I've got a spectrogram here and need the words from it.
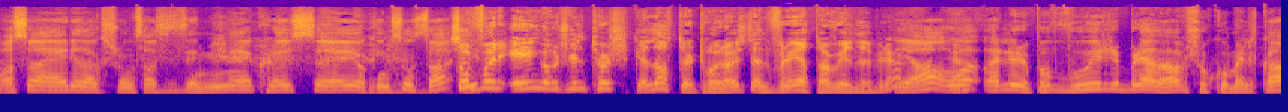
Og så er redaksjonsassistenten eh, Klaus eh, Joakim Sonstad. Som for en gangs skyld tørsker lattertårer istedenfor å ete wienerbrød. Ja, og jeg lurer på hvor ble det av sjokomelka?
